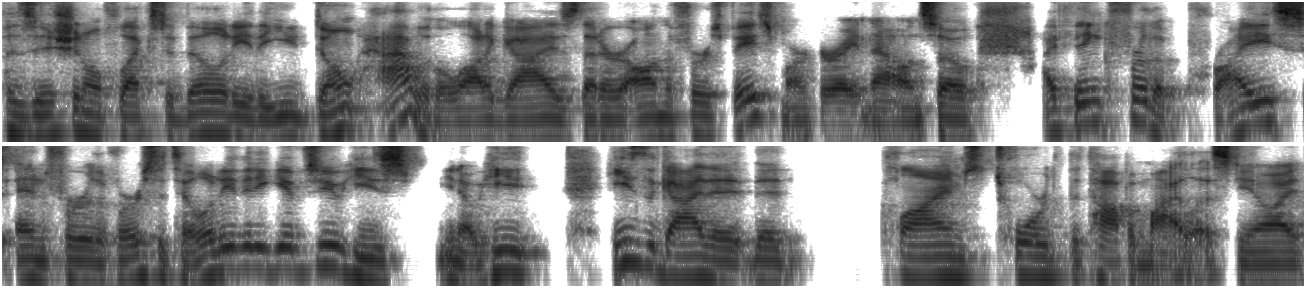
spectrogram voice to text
positional flexibility that you don't have with a lot of guys that are on the first base marker right now. And so I think for the price and for the versatility that he gives you, he's, you know, he he's the guy that that climbs toward the top of my list. You know, I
